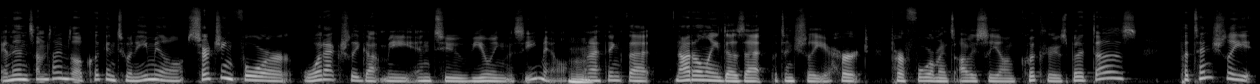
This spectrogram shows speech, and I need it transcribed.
and then sometimes I'll click into an email searching for what actually got me into viewing this email. Mm-hmm. And I think that not only does that potentially hurt performance, obviously, on click throughs, but it does potentially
